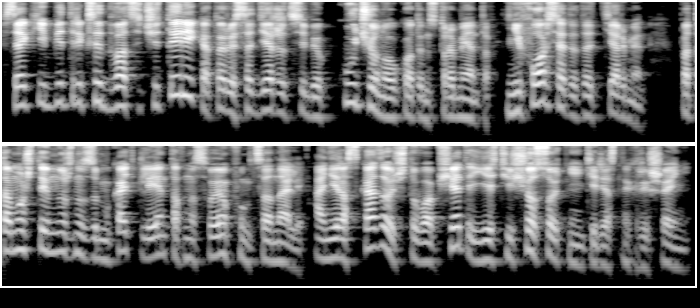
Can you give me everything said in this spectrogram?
Всякие Bittrex 24, которые содержат в себе кучу ноу-код инструментов, не форсят этот термин, потому что им нужно замыкать клиентов на своем функционале, а не рассказывать, что вообще-то есть еще сотни интересных решений.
